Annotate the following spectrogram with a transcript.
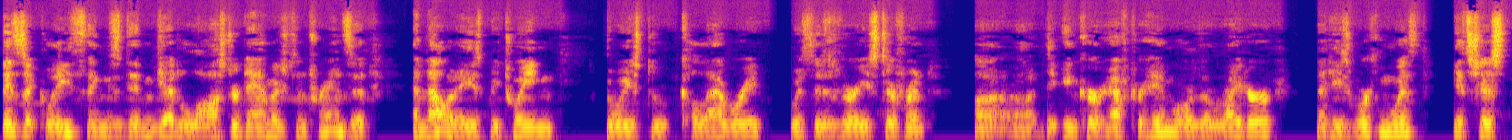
physically things didn't get lost or damaged in transit. And nowadays, between the ways to collaborate with his various different uh, uh, the inker after him or the writer that he's working with, it's just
